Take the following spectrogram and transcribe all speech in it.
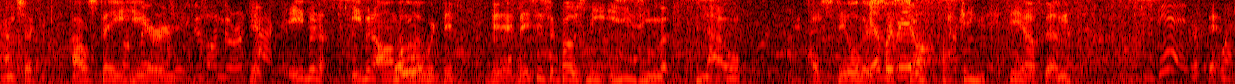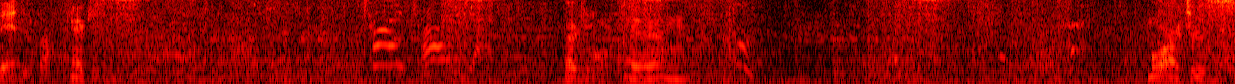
I'm checking. I'll stay here. Barricade Yeah, even even on the lower dip. This is supposed to be easy mo- now. And still, there's Yeah, just so all- fucking many of them. And was dead. Okay. Try, try again. Okay. Um. More archers.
